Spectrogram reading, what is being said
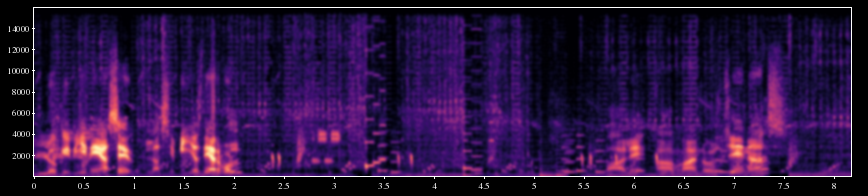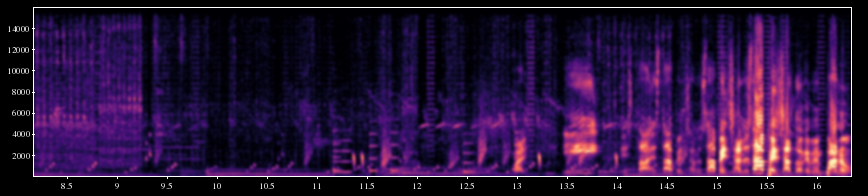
lo que viene a ser las semillas de árbol. Vale, a manos llenas. Vale, y está, estaba pensando, estaba pensando, estaba pensando que me empano.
